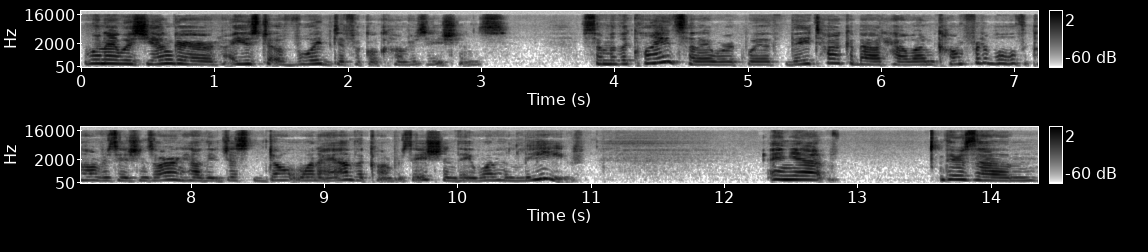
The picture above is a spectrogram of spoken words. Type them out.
When I was younger, I used to avoid difficult conversations. Some of the clients that I work with, they talk about how uncomfortable the conversations are and how they just don't want to have the conversation. They want to leave. And yet, there's a, um,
